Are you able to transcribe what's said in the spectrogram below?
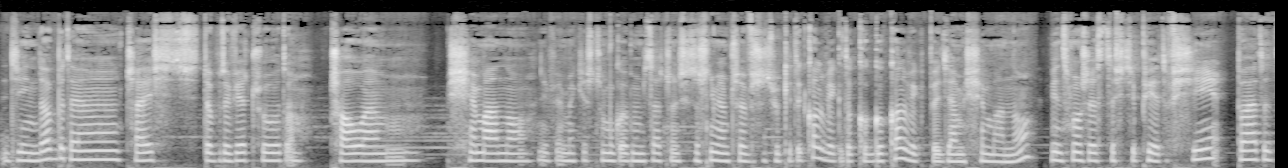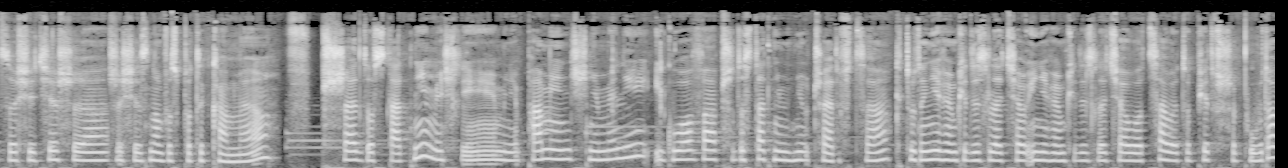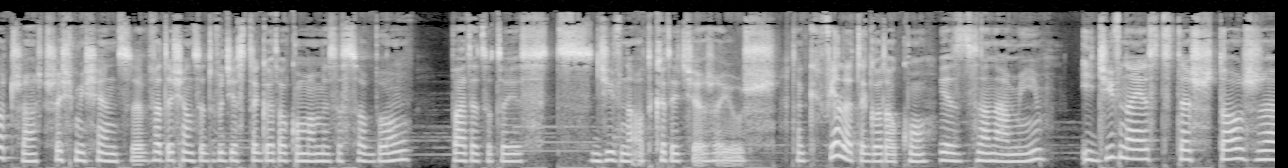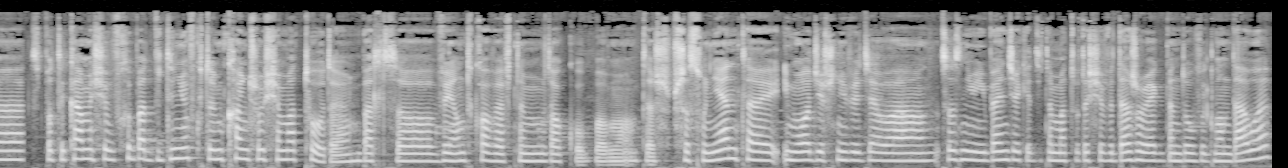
Dzień dobry, cześć, dobry wieczór, czołem, siemano. Nie wiem, jak jeszcze mogłabym zacząć. Zresztą nie wiem, czy w życiu kiedykolwiek do kogokolwiek powiedziałam siemano, więc może jesteście pierwsi. Bardzo się cieszę, że się znowu spotykamy. W przedostatnim, jeśli mnie pamięć nie myli, i głowa przedostatnim dniu czerwca, który nie wiem kiedy zleciał i nie wiem kiedy zleciało całe to pierwsze półrocze, 6 miesięcy 2020 roku mamy za sobą. Bardzo to jest dziwne odkrycie, że już tak wiele tego roku jest za nami. I dziwne jest też to, że spotykamy się chyba w dniu, w którym kończą się matury. Bardzo wyjątkowe w tym roku, bo też przesunięte i młodzież nie wiedziała, co z nimi będzie, kiedy te matury się wydarzą, jak będą wyglądały.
